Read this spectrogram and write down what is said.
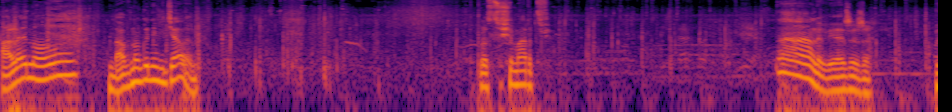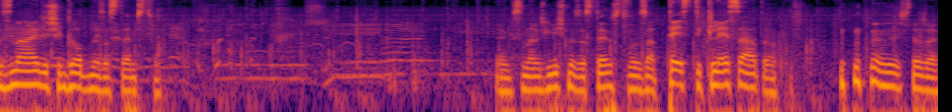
Ale no, dawno go nie widziałem. Po prostu się martwię. Ale wierzę, że znajdzie się godne zastępstwo. Jak znaleźliśmy zastępstwo za testy Klesa, to myślę, że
